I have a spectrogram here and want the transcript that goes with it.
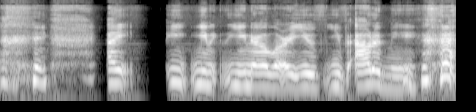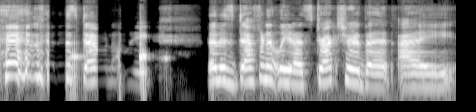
I, you, you know, Lori, you've you've outed me. that is definitely that is definitely a structure that I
